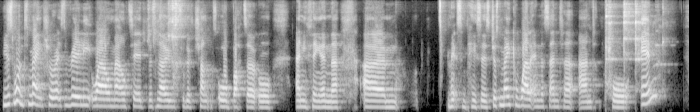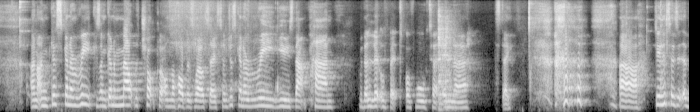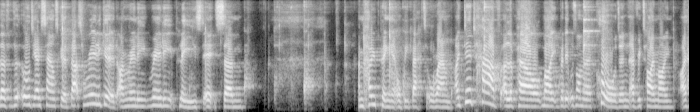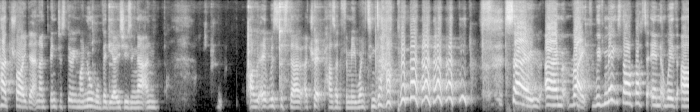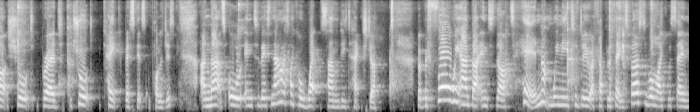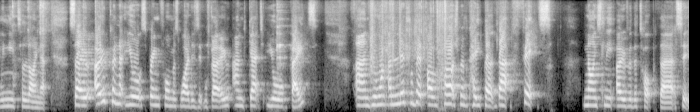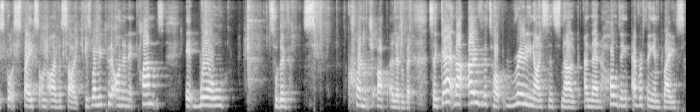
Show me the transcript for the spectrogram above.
You just want to make sure it's really well melted. There's no sort of chunks or butter or anything in there. Um, bits and pieces. Just make a well in the center and pour in. And I'm just going to re, because I'm going to melt the chocolate on the hob as well today. So I'm just going to reuse that pan with a little bit of water in there. Stay. ah, Gina says the, the audio sounds good. That's really good. I'm really, really pleased. It's, um, I'm hoping it will be better all round. I did have a lapel mic, but it was on a cord, and every time I, I had tried it, and I'd been just doing my normal videos using that, and I, it was just a, a, trip hazard for me waiting to happen. so, um, right, we've mixed our butter in with our short bread, short cake biscuits, apologies. And that's all into this. Now it's like a wet sandy texture. But before we add that into the tin, we need to do a couple of things. First of all, like we're saying, we need to line it. So open your spring form as wide as it will go and get your base and you want a little bit of parchment paper that fits nicely over the top there. So it's got space on either side because when we put it on and it clamps, it will sort of crunch up a little bit. So get that over the top, really nice and snug, and then holding everything in place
